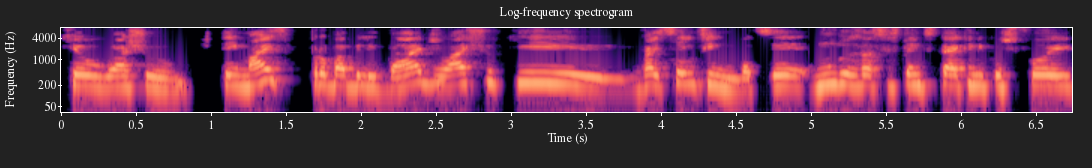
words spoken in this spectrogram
que eu acho que tem mais probabilidade. Eu acho que vai ser, enfim, vai ser um dos assistentes técnicos foi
